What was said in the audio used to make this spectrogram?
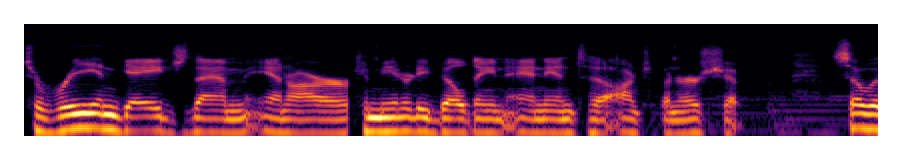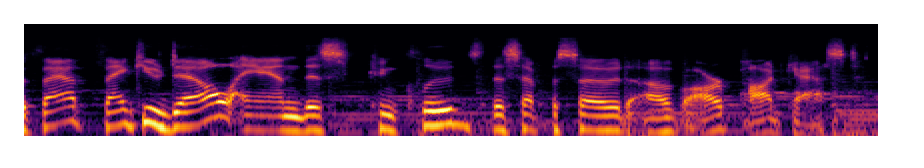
to re engage them in our community building and into entrepreneurship. So, with that, thank you, Del. And this concludes this episode of our podcast.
